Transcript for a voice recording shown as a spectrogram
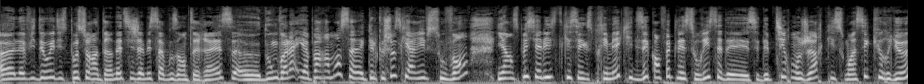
Euh, la vidéo est dispo sur internet si jamais ça vous intéresse. Euh, donc voilà, et apparemment, c'est quelque chose qui arrive souvent. Il y a un spécialiste qui s'est exprimé qui disait qu'en fait, les souris, c'est des, c'est des petits rongeurs qui sont assez curieux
